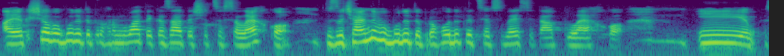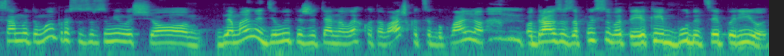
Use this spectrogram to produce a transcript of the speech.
а якщо ви будете програмувати і казати, що це все легко, то звичайно ви будете проходити це весь етап легко. І саме тому я просто зрозуміла, що для мене ділити життя на легко та важко це буквально одразу записувати, який буде цей період.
